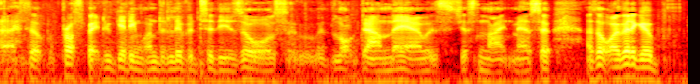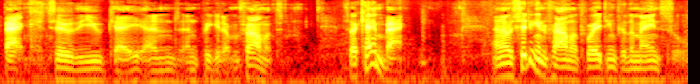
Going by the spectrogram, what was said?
I thought the prospect of getting one delivered to the Azores with lockdown there was just a nightmare. So I thought, well, I better go back to the UK and, and pick it up in Falmouth. So I came back and I was sitting in Falmouth waiting for the mainsail.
